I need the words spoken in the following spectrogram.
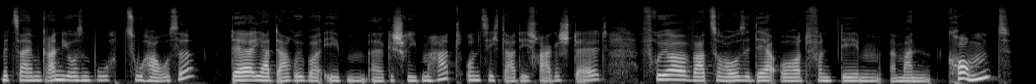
mit seinem grandiosen Buch Zuhause? Der ja darüber eben äh, geschrieben hat und sich da die Frage stellt, früher war zu Hause der Ort, von dem äh, man kommt.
